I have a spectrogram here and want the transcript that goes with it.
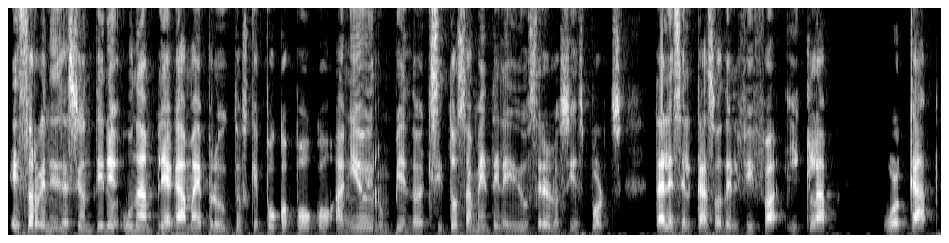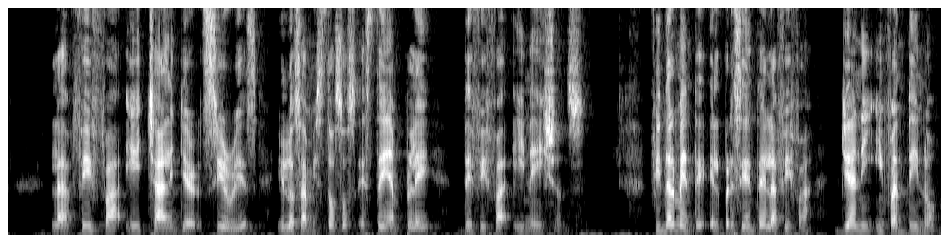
Esta organización tiene una amplia gama de productos que poco a poco han ido irrumpiendo exitosamente en la industria de los eSports. Tal es el caso del FIFA eClub World Cup, la FIFA eChallenger Series y los amistosos Stay and Play de FIFA eNations. Finalmente, el presidente de la FIFA, Gianni Infantino,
